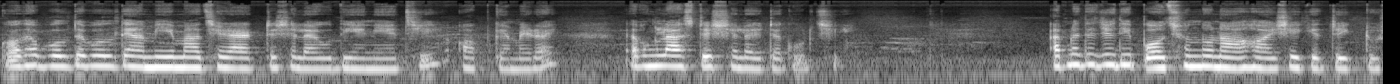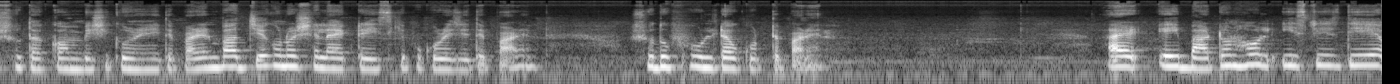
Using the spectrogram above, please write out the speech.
কথা বলতে বলতে আমি মাঝের একটা সেলাইও দিয়ে নিয়েছি, অফ ক্যামেরায়, এবং লাস্টের সেলাইটা করছি। আপনাদের যদি পছন্দ না হয়, সেক্ষেত্রে একটু সুতা কম বেশি করে নিতে পারেন বা যে কোনো সেলাই একটা স্কিপও করে যেতে পারেন। শুধু ফুলটাও করতে পারেন। আর এই বাটন হোল স্টিচ দিয়ে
